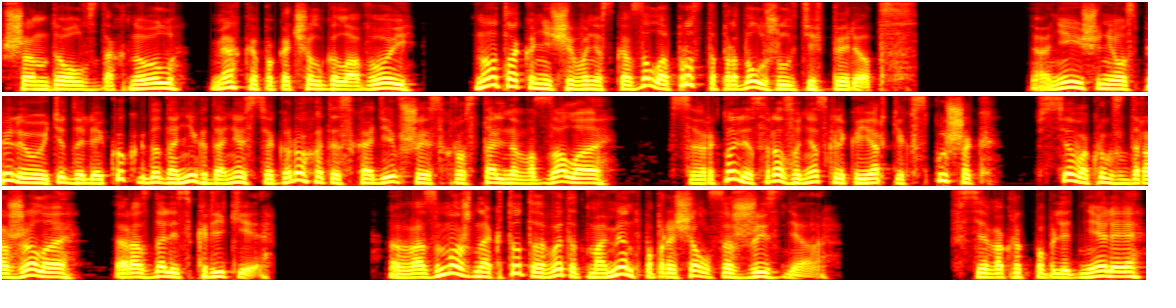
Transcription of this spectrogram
Шандоул вздохнул, мягко покачал головой, но так и ничего не сказал, а просто продолжил идти вперед. Они еще не успели уйти далеко, когда до них донесся грохот, исходивший из хрустального зала. Сверкнули сразу несколько ярких вспышек, все вокруг задрожало, раздались крики. Возможно, кто-то в этот момент попрощался с жизнью. Все вокруг побледнели,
